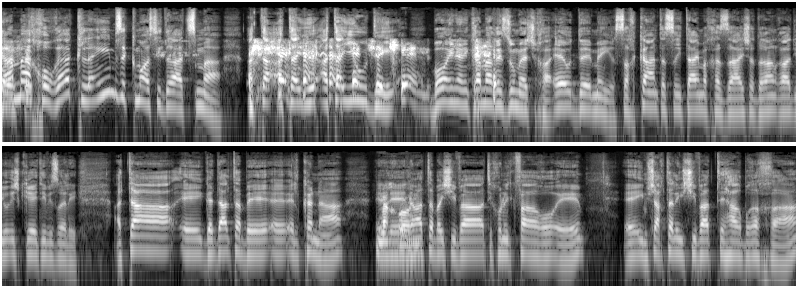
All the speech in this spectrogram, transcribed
גם מאחורי הקלעים זה כמו הסדרה עצמה. אתה, אתה, אתה יהודי, כן. בוא הנה אני אקרא מהרזומה שלך, אהוד אה, מאיר, שחקן, תסריטאי מחזאי, שדרן רדיו, איש קריאיטיב ישראלי. אתה אה, גדלת באלקנה, נכון. למדת בישיבה התיכונית כפר הרועה, אה, המשכת לישיבת הר ברכה.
